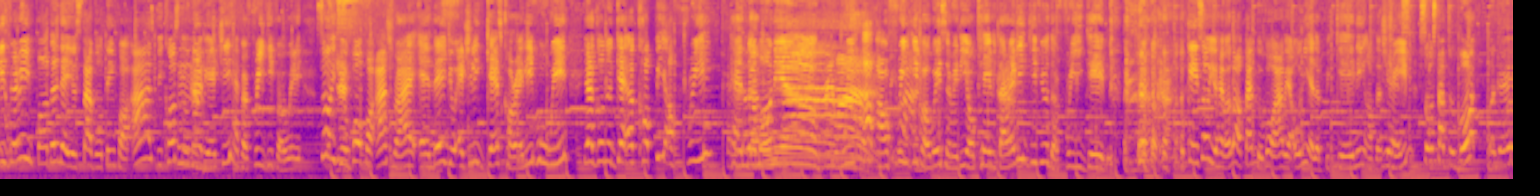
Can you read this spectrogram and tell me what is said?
It's very important that you start voting for us because tonight we actually have a free giveaway. So if you vote for us, right, and then you actually guess correctly who win, you're gonna get a copy of free Pandamonium. Free We one. up our free giveaways already, okay? We directly give you the free game. okay, so you have a lot of time to vote. Ah. We are only at the beginning of the stream. Yes. So start to vote. Okay.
